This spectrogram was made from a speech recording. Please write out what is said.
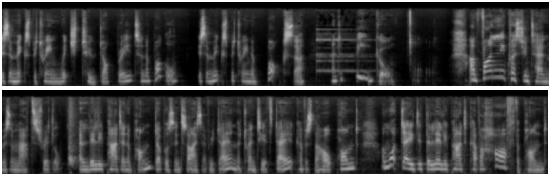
is a mix between which two dog breeds? And a boggle is a mix between a boxer and a beagle. And finally, question 10 was a maths riddle. A lily pad in a pond doubles in size every day. On the 20th day, it covers the whole pond. And what day did the lily pad cover half the pond?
